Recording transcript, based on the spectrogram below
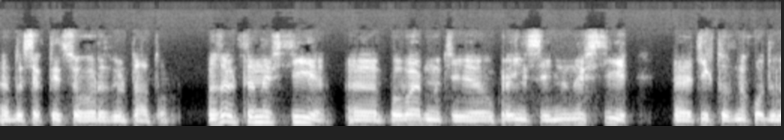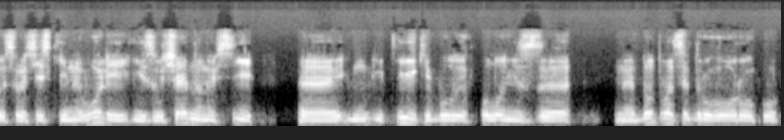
досягти цього результату. На жаль, це не всі е, повернуті українці, не всі е, ті, хто знаходились в російській неволі, і звичайно, не всі і ті, які були в полоні з до 22-го року.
